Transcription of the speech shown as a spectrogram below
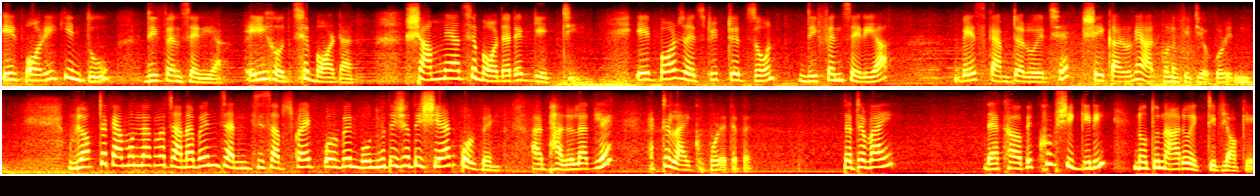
এরপরেই কিন্তু ডিফেন্স এরিয়া এই হচ্ছে বর্ডার সামনে আছে বর্ডারের গেটটি এরপর restricted zone defence area base ক্যাম্পটা রয়েছে, সেই কারণে আর কোনো ভিডিও করিনি। ব্লগটা কেমন লাগল জানাবেন, চ্যানেলটি সাবস্ক্রাইব করবেন, বন্ধুদের সাথে শেয়ার করবেন, আর ভালো লাগলে একটা লাইকও করে দেবেন। টাটা বাই দেখা হবে খুব শিগগিরই নতুন আরও একটি ব্লগে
